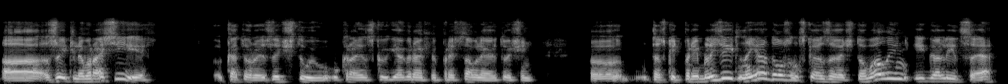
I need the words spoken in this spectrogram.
А жителям России, которые зачастую украинскую географию представляют очень так сказать, приблизительно, я должен сказать, что Волынь и Галиция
